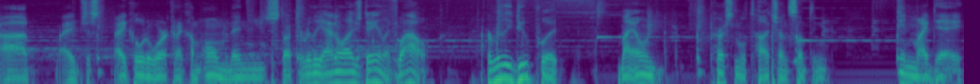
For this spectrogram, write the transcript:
Uh, I just I go to work and I come home and then you start to really analyze your day and like, wow, I really do put my own personal touch on something in my day.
